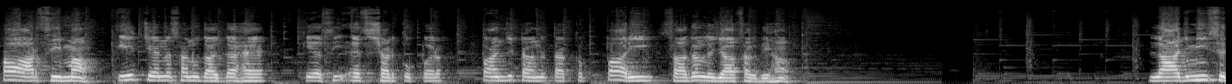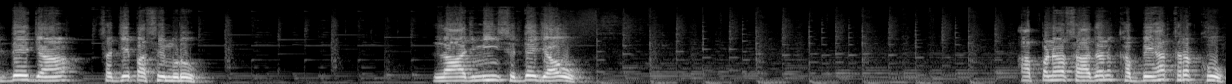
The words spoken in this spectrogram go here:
ਭਾਰ ਸੀਮਾ, ਇਹ ਚਿੰਨ੍ਹ ਸਾਨੂੰ ਦੱਸਦਾ ਹੈ ਕਿ ਅਸੀਂ ਇਸ ਸੜਕ ਉੱਪਰ 5 ਟਨ ਤੱਕ ਭਾਰੀ ਸਾਧਨ ਲਿਜਾ ਸਕਦੇ ਹਾਂ। ਲਾਜ਼ਮੀ ਸਿੱਧੇ ਜਾਂ ਸੱਜੇ ਪਾਸੇ ਮੁੜੋ। ਲਾਜ਼ਮੀ ਸਿੱਧੇ ਜਾਓ। ਆਪਣਾ ਸਾਧਨ ਖੱਬੇ ਹੱਥ ਰੱਖੋ।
